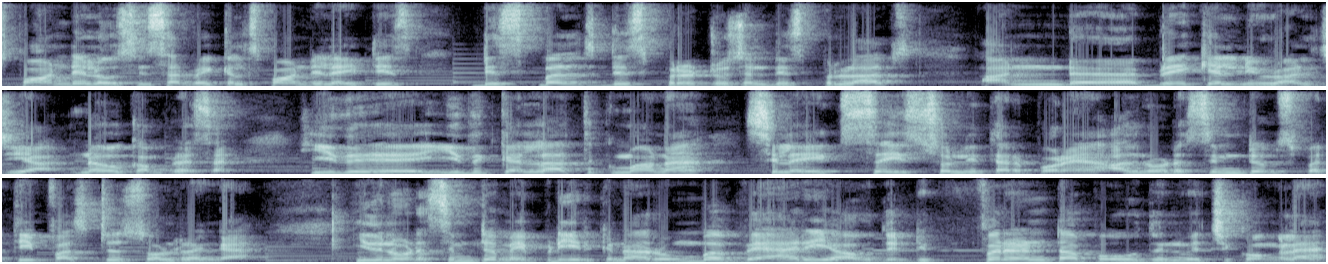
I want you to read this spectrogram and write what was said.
spondylosis cervical spondylitis disc bulge disc protrusion disc prolapse and brachial neuralgia nerve compression இது இதுக்கு எல்லாத்துக்குமான சில எக்ஸசைஸ் சொல்லித்தர போகிறேன் அதனோட சிம்டம்ஸ் பற்றி ஃபஸ்ட்டு சொல்கிறேங்க இதனோட சிம்டம் எப்படி இருக்குன்னா ரொம்ப வேரி ஆகுது டிஃப்ரெண்ட்டாக போகுதுன்னு வச்சுக்கோங்களேன்.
